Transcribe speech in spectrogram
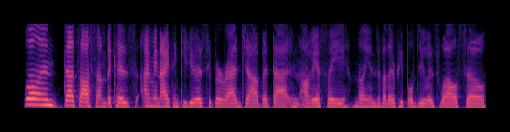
Well, and that's awesome because I mean, I think you do a super rad job at that, and obviously millions of other people do as well. So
